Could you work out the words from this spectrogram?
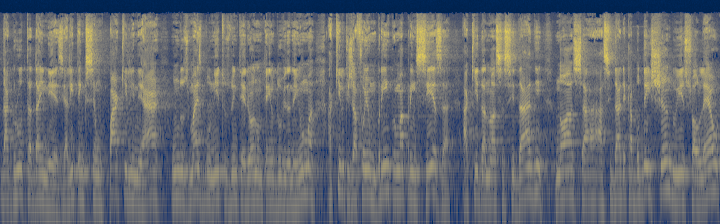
da Gruta da Inês. Ali tem que ser um parque linear, um dos mais bonitos do interior, não tenho dúvida nenhuma. Aquilo que já foi um brinco, uma princesa aqui da nossa cidade, nós a, cidade acabou deixando isso ao Léo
